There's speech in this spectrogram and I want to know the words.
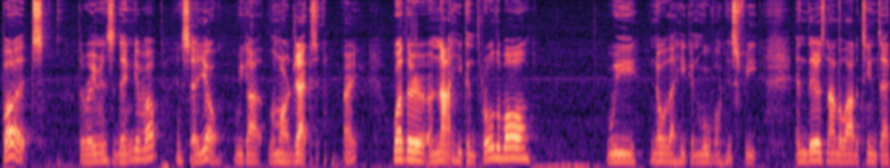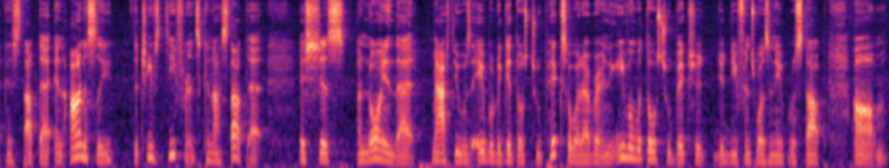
But the Ravens didn't give up and said, yo, we got Lamar Jackson, right? Whether or not he can throw the ball, we know that he can move on his feet. And there's not a lot of teams that can stop that. And honestly, the Chiefs' defense cannot stop that. It's just annoying that Mathieu was able to get those two picks or whatever. And even with those two picks, your, your defense wasn't able to stop um,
